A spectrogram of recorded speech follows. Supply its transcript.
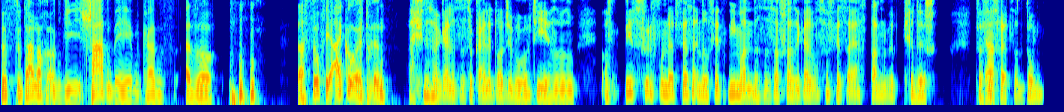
dass du da noch irgendwie Schaden beheben kannst. Also, da ist so viel Alkohol drin. Ich finde das ja geil, das ist so geile deutsche Bürokratie. So, auf bis 500 Fässer interessiert es niemanden. Das ist auch scheißegal, was für Fässer. Erst dann wird's kritisch. Das Ja. ist halt so dumm.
